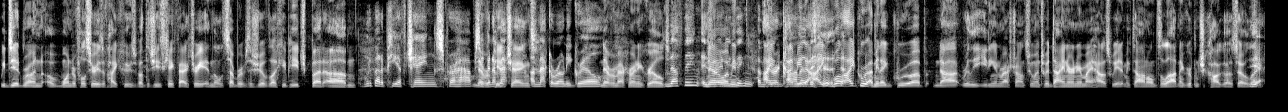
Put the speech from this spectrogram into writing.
We did run a wonderful series of haikus about the cheesecake factory in the suburbs issue of Lucky Peach, but um, what about a pf chang's perhaps Never Even a, P.F. Chang's. a macaroni grill never macaroni grilled. Nothing? Is no, there I mean, anything I, I mean, I, well, I grew. I mean, I grew up not really eating in restaurants. We went to a diner near my house. We ate at McDonald's a lot, and I grew up in Chicago. So, like, Yeah.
